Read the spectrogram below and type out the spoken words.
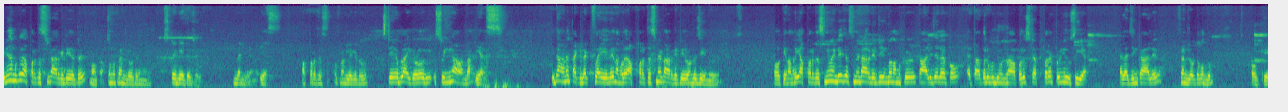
ഇനി നമുക്ക് അപ്പർ ചെസ്റ്റ് ടാർഗറ്റ് ചെയ്തിട്ട് നോക്കാം. ഒന്ന് ഫ്രണ്ടിലോട്ട് ഇരുന്നത് സ്റ്റഡി ആയിട്ട് വെച്ചോളൂ. ബെൻഡ് ചെയ്യണം യെസ് അപ്പർ ചെസ്റ്റ് ഫ്രണ്ടിലേക്ക് ഇട്ടുള്ളൂ സ്റ്റേബിൾ ആയിക്കോളൂ. ഒരു സ്വിങ് ആവണ്ട. യെസ് ഇതാണ് പെക്ഡക് ഫ്ലൈയിൽ നമ്മൾ അപ്പർ ചെസ്റ്റിനെ ടാർഗറ്റ് ചെയ്തുകൊണ്ട് ചെയ്യുന്നത്. ഓക്കെ നമ്മൾ ഈ അപ്പർ ചെസ്റ്റിന് വേണ്ടി ചെസ്റ്റിനെ ടാർഗറ്റ് ചെയ്യുമ്പോൾ നമുക്ക് കാൽ ചിലപ്പോൾ എത്താത്തൊരു ബുദ്ധിമുട്ടുണ്ടാകും അപ്പോൾ ഒരു സ്റ്റെപ്പർ എപ്പോഴും യൂസ് ചെയ്യുക അല്ലെങ്കിൽ കാൽ ഫ്രണ്ടിലോട്ട് പൊന്തും. ഓക്കെ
